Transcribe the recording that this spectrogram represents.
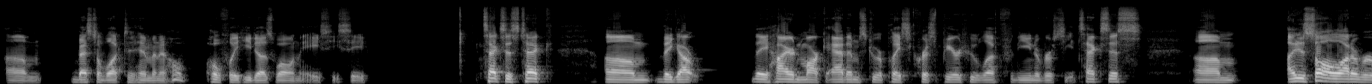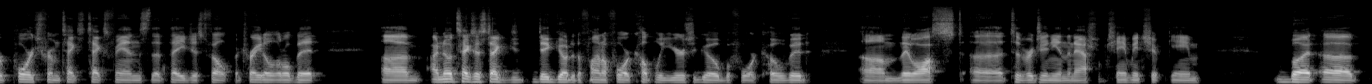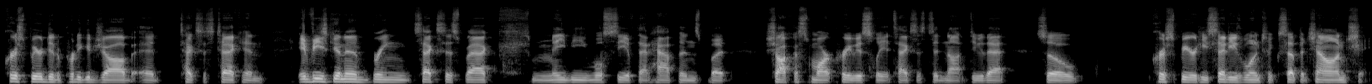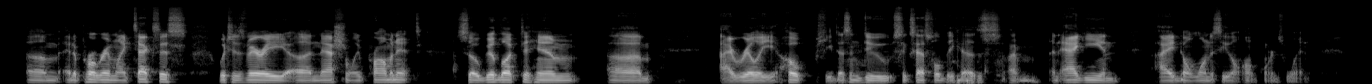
Um, best of luck to him, and I hope hopefully he does well in the ACC. Texas Tech, um, they got they hired Mark Adams to replace Chris Beard, who left for the University of Texas. Um, I just saw a lot of reports from Texas Tech fans that they just felt betrayed a little bit. Um, I know Texas Tech did go to the Final Four a couple of years ago before COVID. Um, they lost uh, to Virginia in the national championship game, but uh, Chris Beard did a pretty good job at Texas Tech, and if he's going to bring Texas back, maybe we'll see if that happens. But Shaka Smart previously at Texas did not do that, so Chris Beard he said he's willing to accept a challenge um, at a program like Texas, which is very uh, nationally prominent. So good luck to him. Um, I really hope he doesn't do successful because I'm an Aggie and I don't want to see the Longhorns win.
